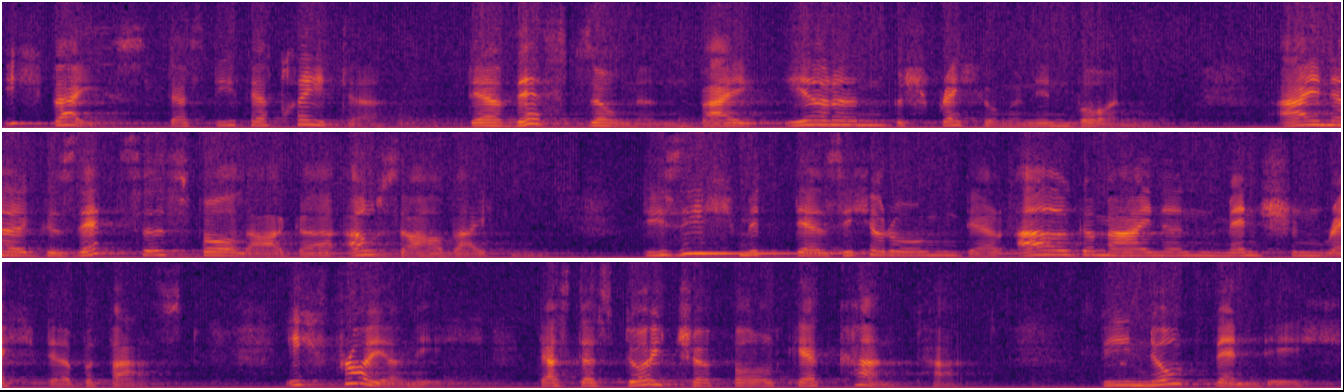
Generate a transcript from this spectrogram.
Ich weiß, dass die Vertreter der Westzonen bei ihren Besprechungen in Bonn eine Gesetzesvorlage ausarbeiten, die sich mit der Sicherung der allgemeinen Menschenrechte befasst. Ich freue mich, dass das deutsche Volk erkannt hat, wie notwendig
